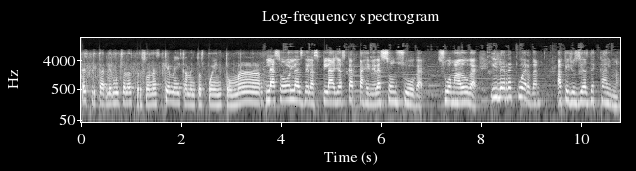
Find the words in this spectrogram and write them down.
explicarle mucho a las personas qué medicamentos pueden tomar. Las olas de las playas cartageneras son su hogar, su amado hogar, y le recuerdan aquellos días de calma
